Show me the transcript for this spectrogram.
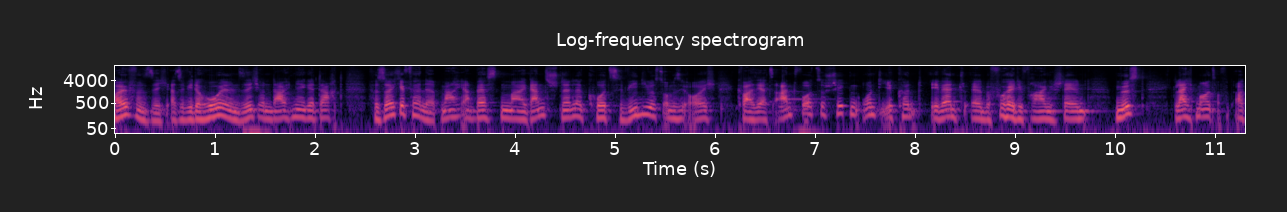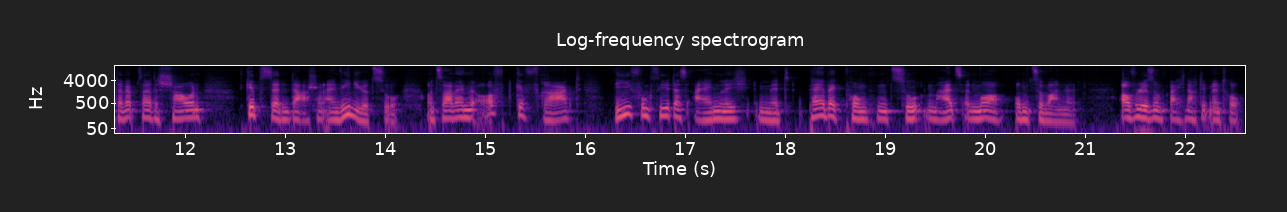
häufen sich, also wiederholen sich. Und da habe ich mir gedacht, für solche Fälle mache ich am besten mal ganz schnelle, kurze Videos, um sie euch quasi als Antwort zu schicken. Und ihr könnt eventuell, bevor ihr die Fragen stellen müsst, gleich mal uns auf, auf der Webseite schauen, gibt es denn da schon ein Video zu? Und zwar werden wir oft gefragt, wie funktioniert das eigentlich mit Payback-Punkten zu Miles More umzuwandeln? Auflösung gleich nach dem Intro.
